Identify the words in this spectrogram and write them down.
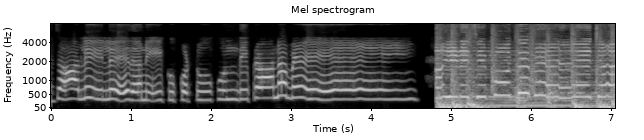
జాలి లేదా నీకు కొట్టుకుంది ప్రాణమే? ఇడిసిపోతివే? జాలి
